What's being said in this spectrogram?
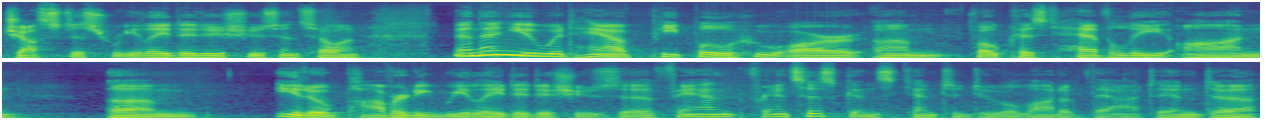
justice-related issues and so on. And then you would have people who are um, focused heavily on, um, you know, poverty-related issues. Uh, Fan, Franciscans tend to do a lot of that, and.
